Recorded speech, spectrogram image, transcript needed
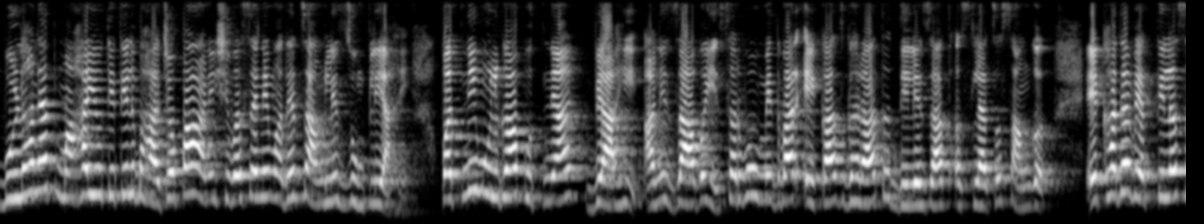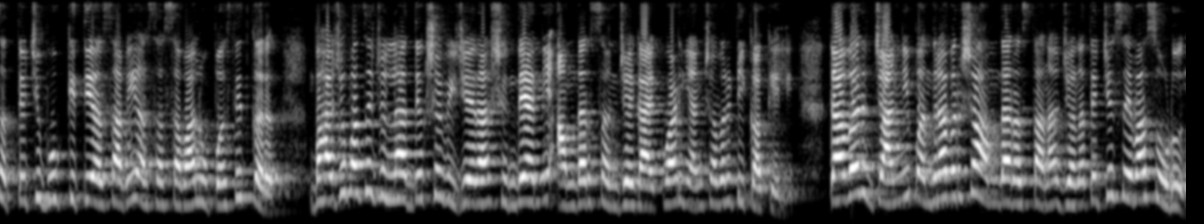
बुलढाण्यात महायुतीतील भाजपा आणि शिवसेनेमध्ये चांगलीच जुंपली आहे. पत्नी मुलगा पुतण्या व्याही आणि जावई सर्व उमेदवार एकाच घरात दिले जात असल्याचं सांगत एखाद्या व्यक्तीला सत्तेची भूक किती असावी असा सवाल उपस्थित करत भाजपाचे जिल्हाध्यक्ष विजयराज शिंदे यांनी आमदार संजय गायकवाड यांच्यावर टीका केली. त्यावर ज्यांनी पंधरा वर्ष आमदार असताना जनतेची सेवा सोडून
